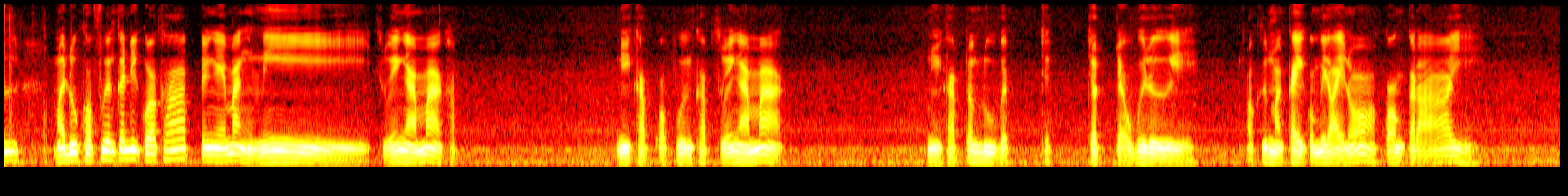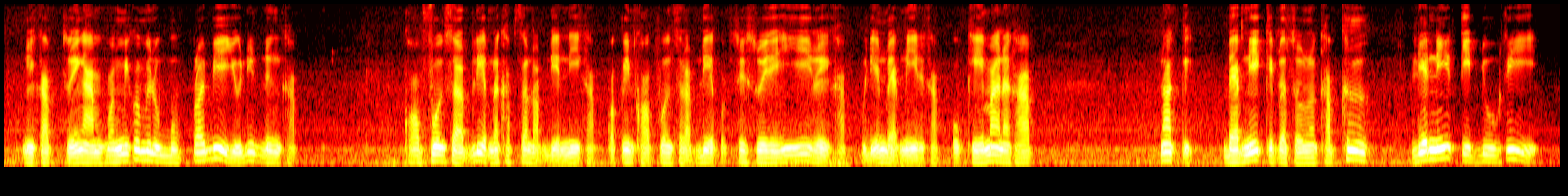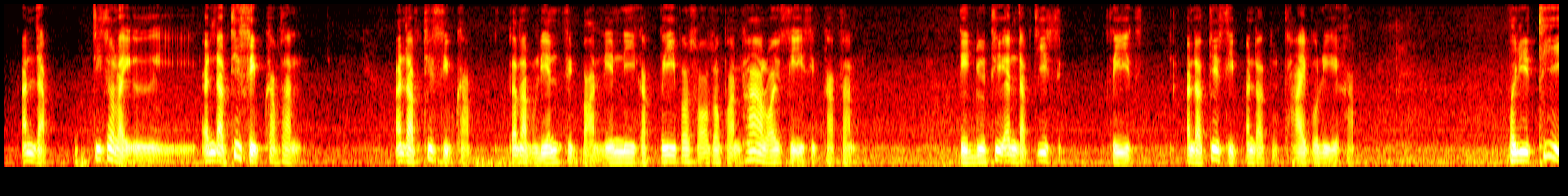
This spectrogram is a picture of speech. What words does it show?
มาดูขอบเฟืองกันดีกว่าครับ เป็นไงมั่งนี่สวยงามมากครับ นี่ครับขอบเฟืองครับ สวยงามมาก นี่ครับต้องดูแบบชัดชัดแจ๋วไปเลย เอาขึ้นมาใกล้ก็ไม่ได้เนาะกล้องกระได นี่ครับสวยงามมันมีก็มีรูบุบรอยบี้อยู่นิดนึงครับ ขอบเฟืองสลับเรียบนะครับสำหรับเหรียญนี้ครับก็เป็นขอบเฟืองสลับเรียบสวยๆเลยครับเหรียญแบบนี้นะครับ โอเคมากนะครับน่าเก็บแบบนี้เก็บสะสมนะครับ คือเหรียญนี้ติดอยู่ที่อันดับที่เท่าไหร่เอ่ยอันดับที่สิบครับท่านอันดับที่สิบครับสำหรับเหรียญสิบบาทเหรียญนี้ครับปีพศสองพันห้าร้อยสี่สิบครับท่านติดอยู่ที่อันดับที่สิบสี่อันดับที่สิบอันดับสุดท้ายพอดีครับ พอดีที่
